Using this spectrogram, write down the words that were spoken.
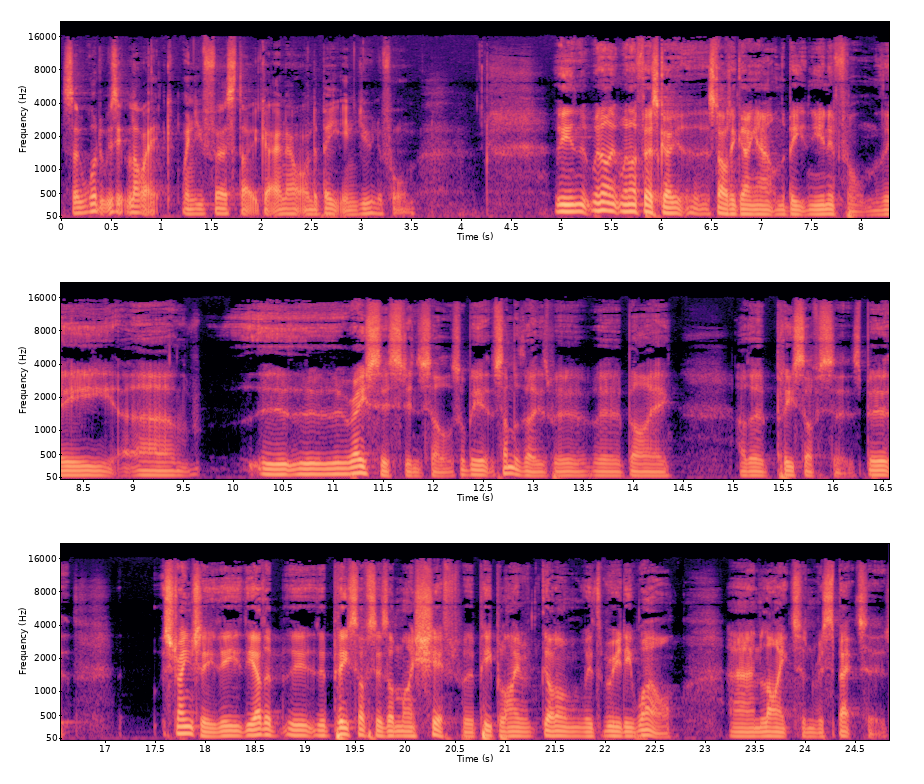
So what was it like when you first started going out on the beat in uniform? The, when I when I first go, started going out on the beat in uniform, the, uh, the, the racist insults, albeit some of those were, were by other police officers, but strangely, the the other the, the police officers on my shift were people I got on with really well and liked and respected,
